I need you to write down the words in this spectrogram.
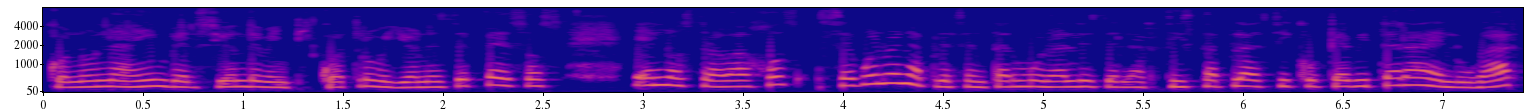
con una inversión de 24 millones de pesos. En los trabajos se vuelven a presentar murales del artista plástico que habitará el lugar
